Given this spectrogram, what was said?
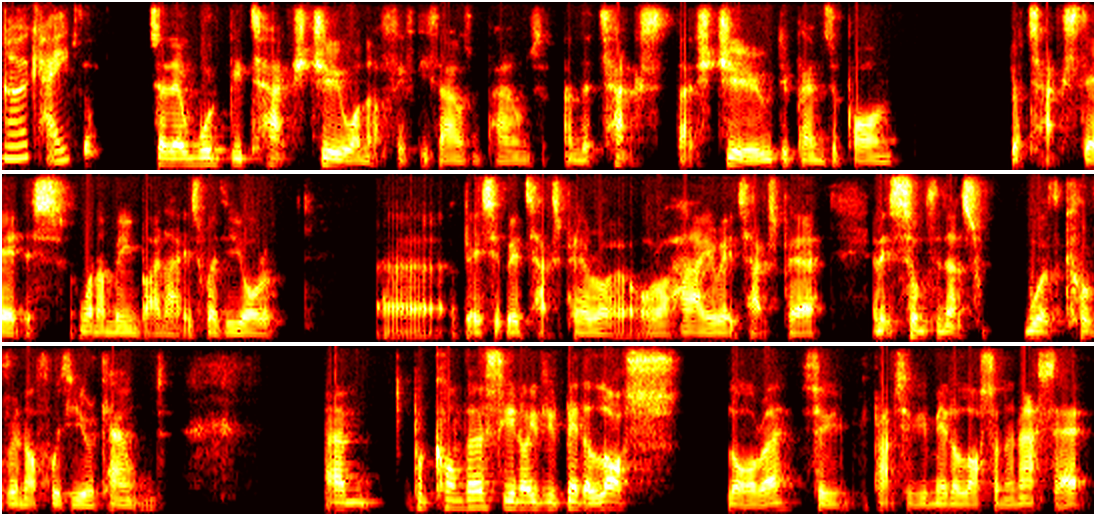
Okay. So, so, there would be tax due on that fifty thousand pounds, and the tax that's due depends upon your tax status. What I mean by that is whether you're a, uh, a basic rate taxpayer or, or, a higher rate taxpayer, and it's something that's worth covering off with your accountant. Um, but conversely, you know, if you've made a loss, Laura, so perhaps if you've made a loss on an asset,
